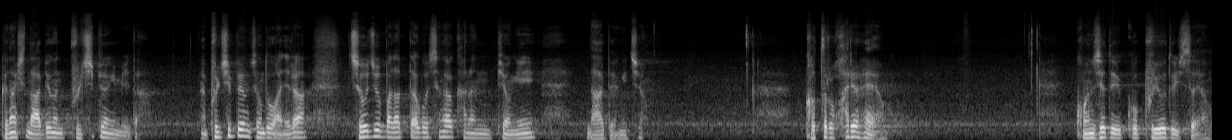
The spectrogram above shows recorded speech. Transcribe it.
그 당시 나병은 불치병입니다. 불치병 정도가 아니라 저주받았다고 생각하는 병이 나병이죠. 겉으로 화려해요. 권세도 있고 부여도 있어요.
